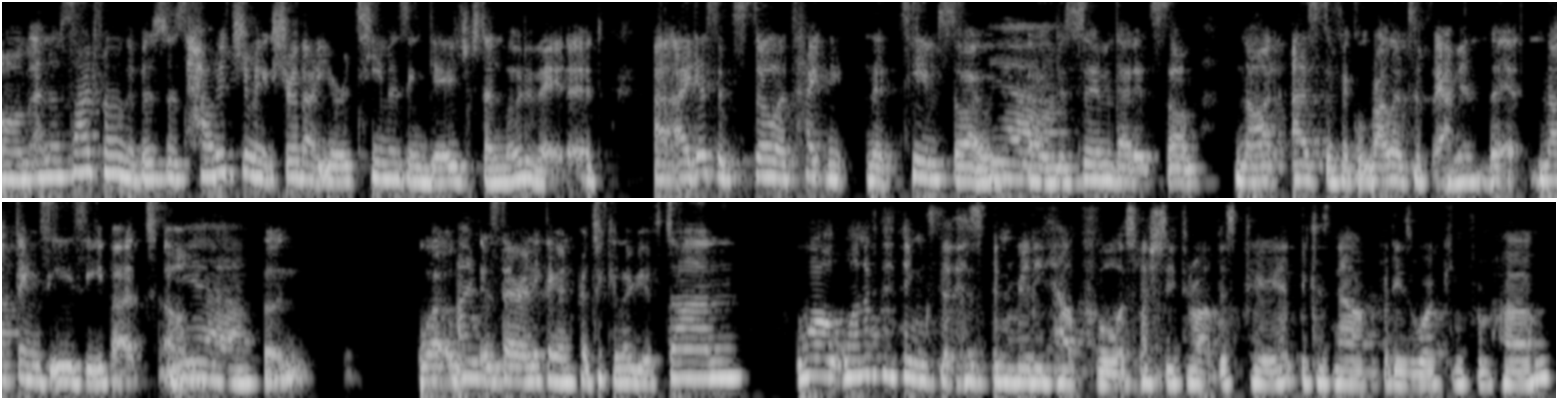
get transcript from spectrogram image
um, and aside from the business, how did you make sure that your team is engaged and motivated? I, I guess it's still a tight knit team, so I would, yeah. I would assume that it's um, not as difficult relatively. I mean, the, nothing's easy, but um, yeah. What, is there anything in particular you've done? Well, one of the things that has been really helpful, especially throughout this period, because now everybody's working from home,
